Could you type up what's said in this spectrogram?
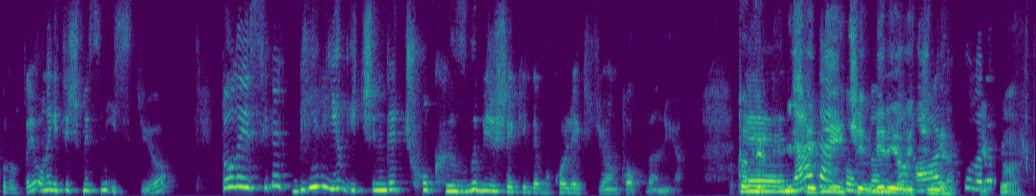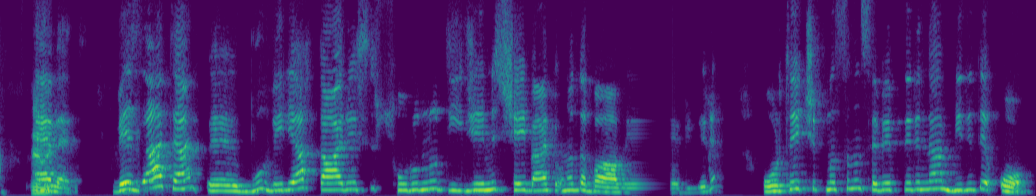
kurultayı ona yetişmesini istiyor. Dolayısıyla bir yıl içinde çok hızlı bir şekilde bu koleksiyon toplanıyor. Atatürk Ee, istediği için bir yıl içinde olarak- yapıyorlar. Evet. Evet. Ve zaten e, bu veliaht dairesi sorunu diyeceğimiz şey belki ona da bağlayabilirim. Ortaya çıkmasının sebeplerinden biri de o.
